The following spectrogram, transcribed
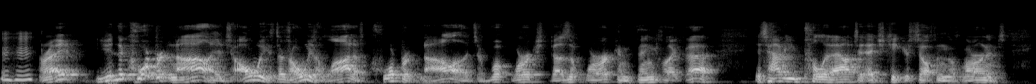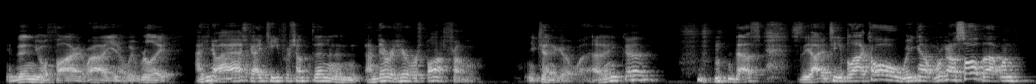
Mm-hmm. Right? You, the corporate knowledge always, there's always a lot of corporate knowledge of what works, doesn't work, and things like that. It's how do you pull it out to educate yourself in those learnings? And then you'll find, wow, you know, we really, you know, I ask IT for something and I never hear a response from them. And you kind of go, well, that ain't good. That's the IT black hole. We got, we're going to solve that one.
